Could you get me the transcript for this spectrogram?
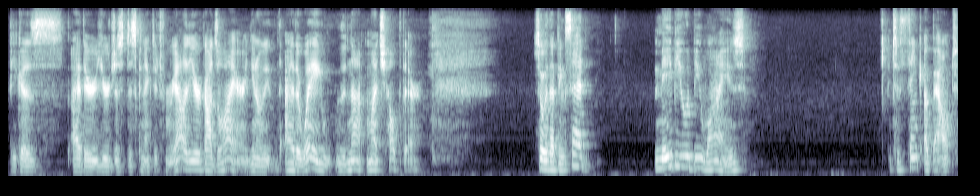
because either you're just disconnected from reality or God's a liar. You know, either way, there's not much help there. So with that being said, maybe it would be wise to think about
